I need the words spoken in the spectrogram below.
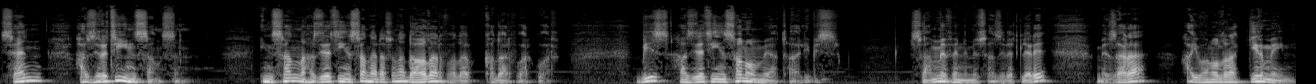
Sen Hazreti insansın. İnsanla Hazreti insan arasında dağlar kadar, fark var. Biz Hazreti insan olmaya talibiz. Sami Efendimiz Hazretleri mezara hayvan olarak girmeyin.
